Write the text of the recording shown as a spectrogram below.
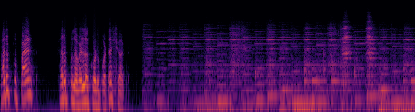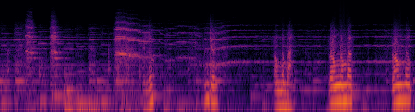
கருப்பு பேண்ட் கருப்புல வெள்ளை கோடு போட்ட ஷர்ட் மஞ்சள் wrong number wrong number wrong number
